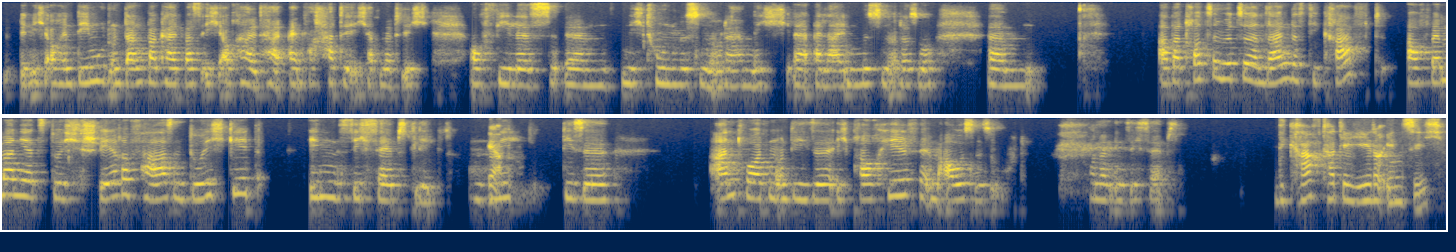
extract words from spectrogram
bin ich auch in Demut und Dankbarkeit, was ich auch halt, halt einfach hatte. Ich habe natürlich auch vieles ähm, nicht tun müssen oder nicht äh, erleiden müssen oder so. Ähm, aber trotzdem würdest du dann sagen, dass die Kraft, auch wenn man jetzt durch schwere Phasen durchgeht, in sich selbst liegt und ja. nicht diese Antworten und diese Ich brauche Hilfe im Außen sucht, sondern in sich selbst. Die Kraft hat ja jeder in sich.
